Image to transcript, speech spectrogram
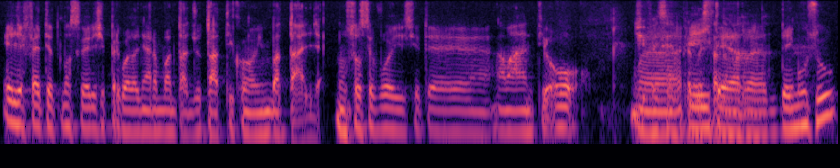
e gli effetti atmosferici per guadagnare un vantaggio tattico in battaglia. Non so se voi siete amanti o Ci eh, hater dei Musu.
